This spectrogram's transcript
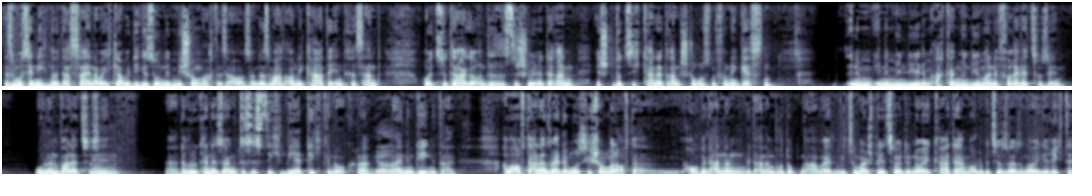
das muss ja nicht nur das sein, aber ich glaube, die gesunde Mischung macht es aus und das macht auch eine Karte interessant. Heutzutage, und das ist das Schöne daran, es wird sich keiner dran stoßen von den Gästen, in einem, in einem Menü, in einem Achtgang-Menü mal eine Forelle zu sehen oder einen Waller zu sehen. Mhm. Ja, da würde keiner sagen, das ist nicht wertig genug. Ne? Ja. Nein, im Gegenteil. Aber auf der anderen Seite muss ich schon mal auf der, auch mit anderen, mit anderen Produkten arbeiten, wie zum Beispiel jetzt heute neue Karte haben oder beziehungsweise neue Gerichte.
